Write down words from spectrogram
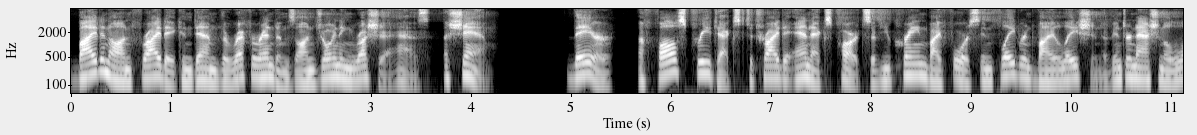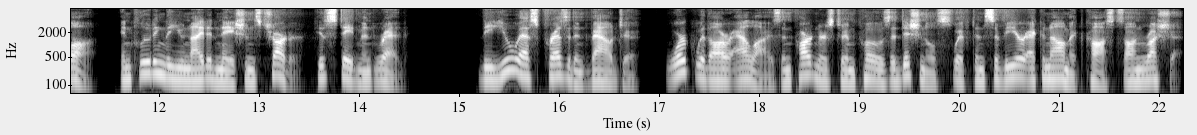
Biden on Friday condemned the referendums on joining Russia as a sham. They are a false pretext to try to annex parts of Ukraine by force in flagrant violation of international law, including the United Nations Charter, his statement read. The U.S. president vowed to work with our allies and partners to impose additional swift and severe economic costs on Russia.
